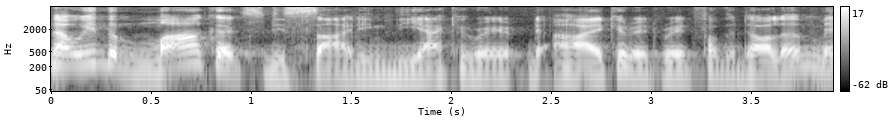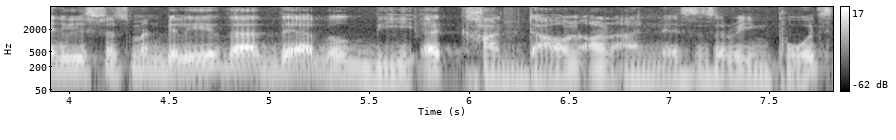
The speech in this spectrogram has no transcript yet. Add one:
Now, with the markets deciding the accurate, the accurate rate for the dollar, many businessmen believe that there will be a cut down on unnecessary imports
